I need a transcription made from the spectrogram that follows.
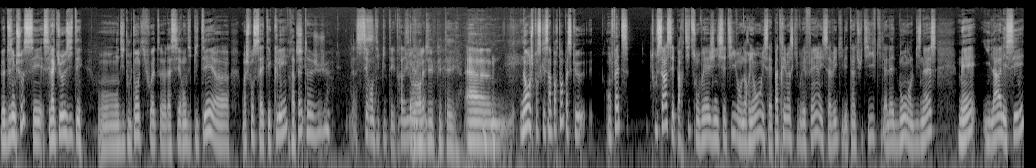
La deuxième chose, c'est la curiosité. On dit tout le temps qu'il faut être la sérendipité. Euh, moi, je pense que ça a été clé. Répète, euh, Juju. La sérendipité, traduit en anglais. Euh, non, je pense que c'est important parce que, en fait, tout ça, c'est parti de son voyage initiative en Orient. Il savait pas très bien ce qu'il voulait faire. Il savait qu'il était intuitif, qu'il allait être bon dans le business, mais il a laissé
